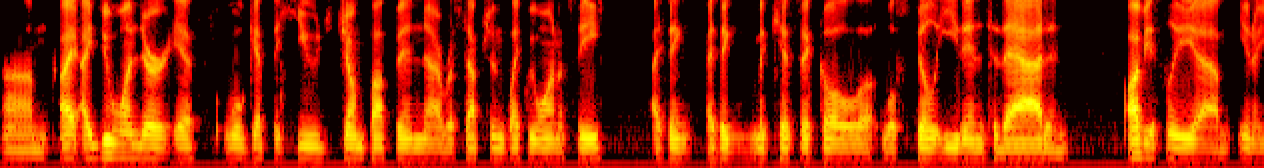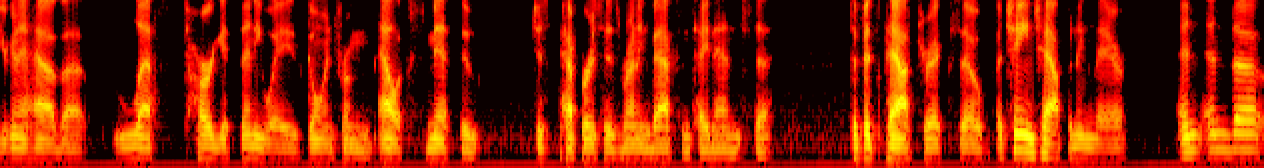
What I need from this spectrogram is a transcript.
Um, I, I do wonder if we'll get the huge jump up in uh, receptions like we want to see. I think I think McKissic will will still eat into that, and obviously, um, you know, you're going to have a, less targets anyways going from Alex Smith who just peppers his running backs and tight ends to to Fitzpatrick. So a change happening there. And and the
